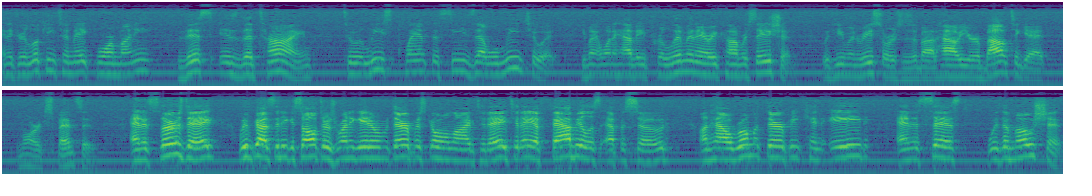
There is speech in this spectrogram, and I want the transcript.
And if you're looking to make more money, this is the time to at least plant the seeds that will lead to it. You might want to have a preliminary conversation with human resources about how you're about to get more expensive. And it's Thursday. We've got Sadika Salters, Renegade Aromatherapist, going live today. Today, a fabulous episode on how aromatherapy can aid and assist with emotions.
